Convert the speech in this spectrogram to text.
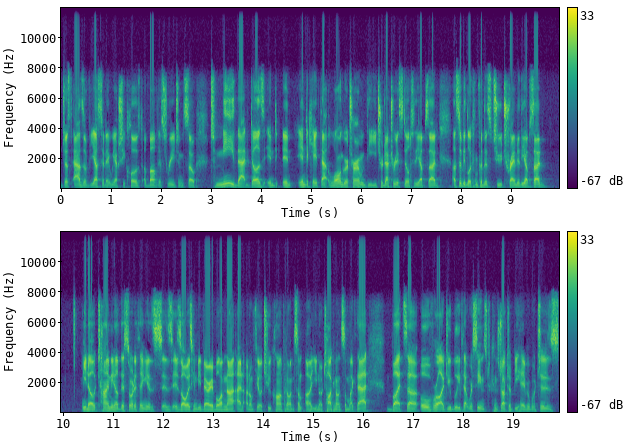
just as of yesterday, we actually closed above this region. So to me, that does ind- in- indicate that longer term, the trajectory is still to the upside. I'll still be looking for this to trend to the upside you know, timing of this sort of thing is is, is always going to be variable. I'm not, I, I don't feel too confident on some, uh, you know, talking on something like that. But uh, overall, I do believe that we're seeing constructive behavior, which is,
